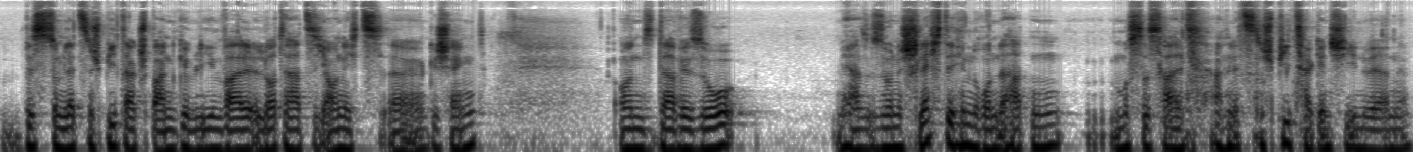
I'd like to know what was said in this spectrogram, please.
bis zum letzten Spieltag spannend geblieben, weil Lotte hat sich auch nichts äh, geschenkt. Und da wir so, ja, so eine schlechte Hinrunde hatten, muss das halt am letzten Spieltag entschieden werden. Ne?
